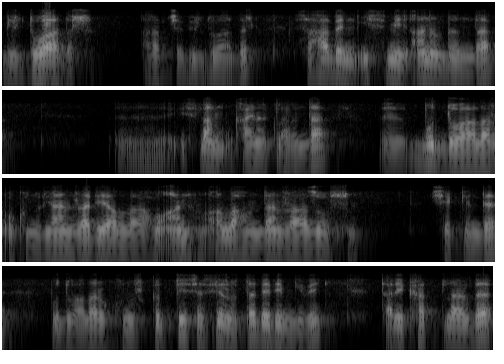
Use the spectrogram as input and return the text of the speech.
bir duadır. Arapça bir duadır. Sahabenin ismi anıldığında e, İslam kaynaklarında bu dualar okunur. Yani radiyallahu anhu Allah ondan razı olsun şeklinde bu dualar okunur. Kıddise sirruhta dediğim gibi tarikatlarda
